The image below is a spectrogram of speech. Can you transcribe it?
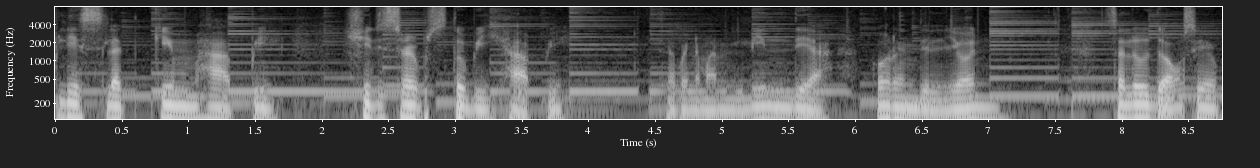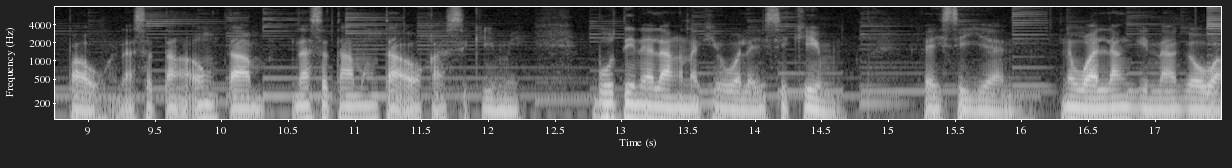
please let Kim happy. She deserves to be happy. Sabi naman Lindia Corendillon. Saludo ako sa iyo, Pau. Nasa, taong tam, nasa tamang tao ka si Kimi. Buti na lang naghiwalay si Kim kay si Yan na walang ginagawa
